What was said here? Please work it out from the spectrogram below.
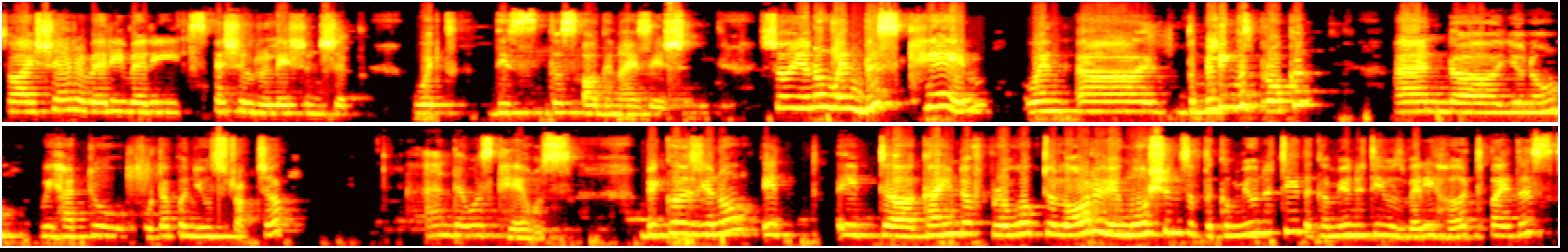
So I share a very very special relationship with this this organization. So you know, when this came, when uh, the building was broken and uh, you know we had to put up a new structure. And there was chaos. Because you know it it uh, kind of provoked a lot of emotions of the community. The community was very hurt by this.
